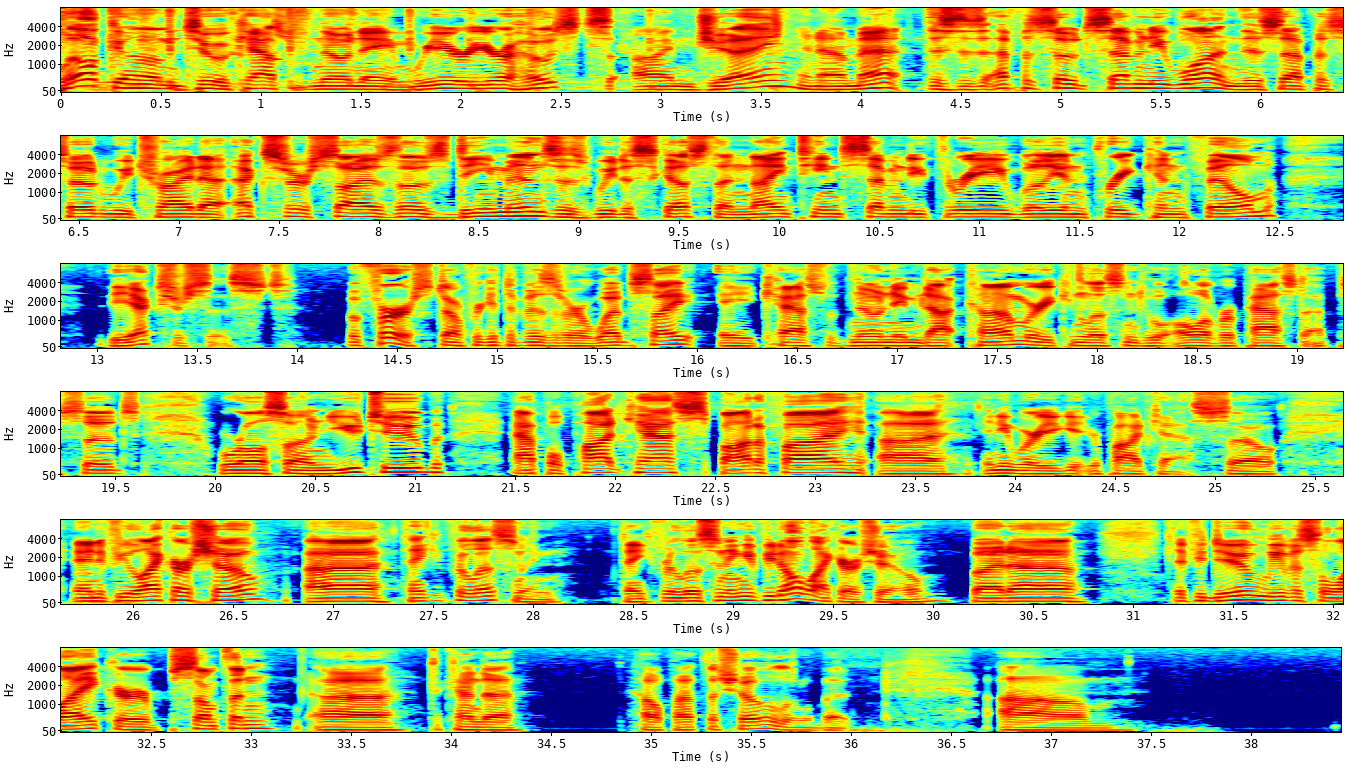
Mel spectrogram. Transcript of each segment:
Welcome to a cast with no name. We are your hosts. I'm Jay. And I'm Matt. This is episode 71. This episode, we try to exorcise those demons as we discuss the 1973 William Friedkin film, The Exorcist. But first, don't forget to visit our website, acastwithnoname.com, where you can listen to all of our past episodes. We're also on YouTube, Apple Podcasts, Spotify, uh, anywhere you get your podcasts. So, and if you like our show, uh, thank you for listening. Thank you for listening if you don't like our show. But uh, if you do, leave us a like or something uh, to kind of help out the show a little bit. Um,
